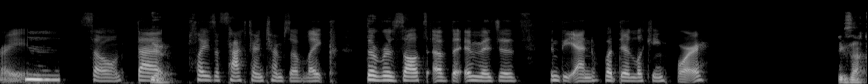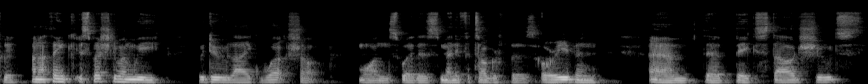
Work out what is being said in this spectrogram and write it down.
right mm. so that yeah. plays a factor in terms of like the result of the images in the end what they're looking for exactly and i think especially when we we do like workshop ones where there's many photographers, or even um, the big styled shoots,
